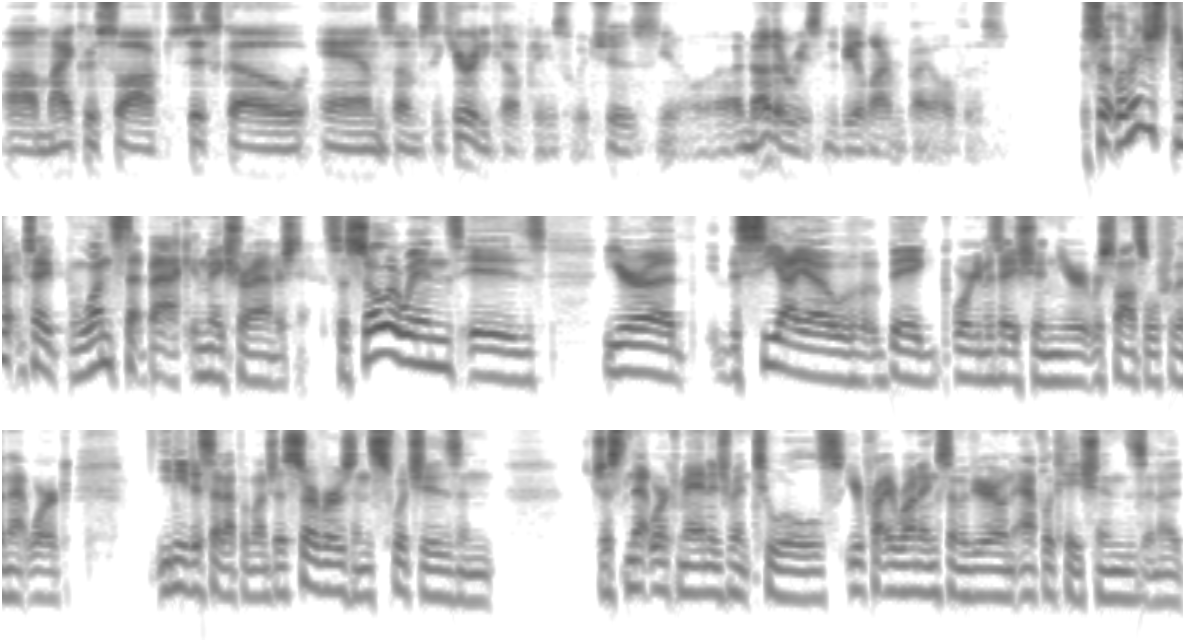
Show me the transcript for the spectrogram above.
uh, Microsoft, Cisco, and some security companies, which is you know another reason to be alarmed by all of this. So let me just t- take one step back and make sure I understand it. So SolarWinds is you're a, the CIO of a big organization. You're responsible for the network. You need to set up a bunch of servers and switches and just network management tools. You're probably running some of your own applications in a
